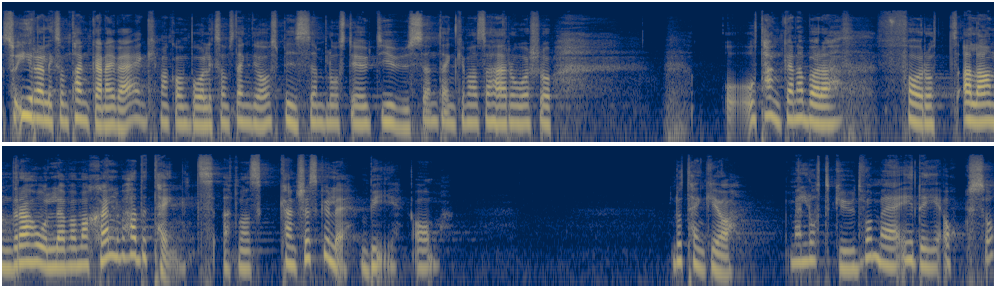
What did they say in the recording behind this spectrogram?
så irrar liksom tankarna iväg. Man kommer på, liksom, stängde jag av spisen, blåste jag ut ljusen, tänker man så här års. Och, och, och tankarna bara far åt alla andra håll än vad man själv hade tänkt att man kanske skulle be om. Då tänker jag, men låt Gud vara med i det också.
